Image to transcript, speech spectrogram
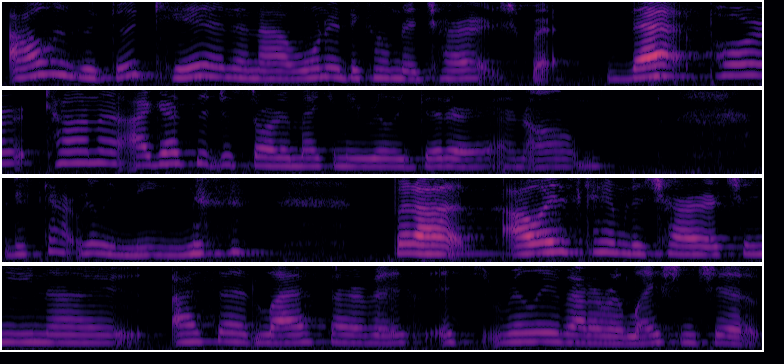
I was a good kid and I wanted to come to church. But that part, kind of, I guess it just started making me really bitter, and um, I just got really mean. But I always came to church, and you know, I said last service, it's really about a relationship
